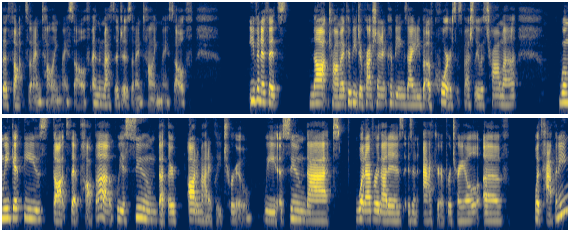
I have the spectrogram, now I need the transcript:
the thoughts that I'm telling myself and the messages that I'm telling myself. Even if it's not trauma, it could be depression, it could be anxiety, but of course, especially with trauma, when we get these thoughts that pop up, we assume that they're automatically true. We assume that whatever that is is an accurate portrayal of what's happening.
